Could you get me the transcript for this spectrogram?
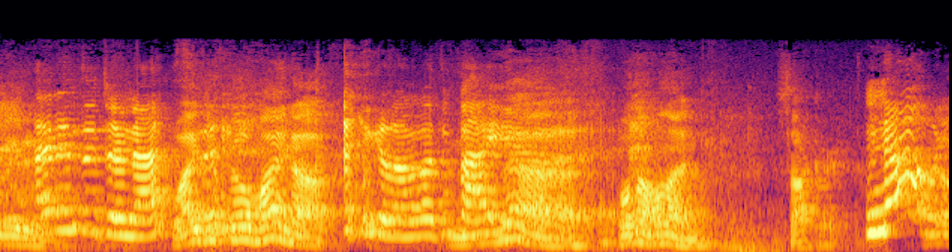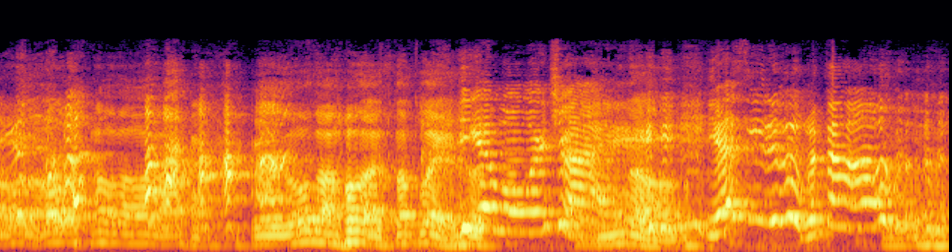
cheerleading. I didn't do gymnastics. Why'd you fill mine up? Because I'm about to fight you. Nah. Hold on, hold on. Soccer. No. No, hold on, hold on, hold on, hold on. Hold on, hold on. Stop playing. You get one more try. No. yes, you do. What the hell?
